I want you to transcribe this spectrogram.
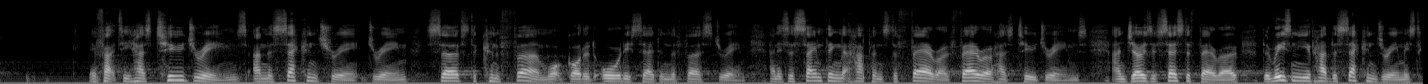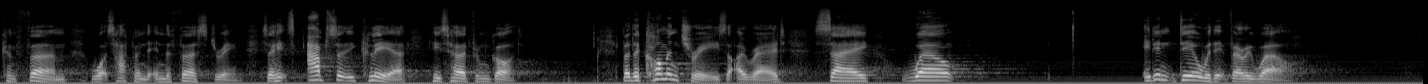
In fact, he has two dreams, and the second dream serves to confirm what God had already said in the first dream. And it's the same thing that happens to Pharaoh. Pharaoh has two dreams, and Joseph says to Pharaoh, The reason you've had the second dream is to confirm what's happened in the first dream. So it's absolutely clear he's heard from God. But the commentaries that I read say, well, he didn't deal with it very well.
